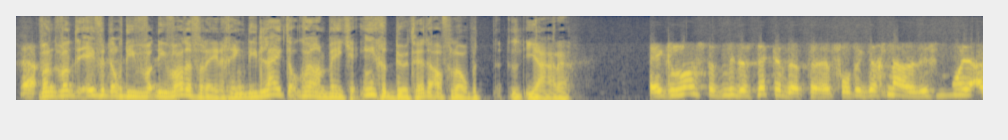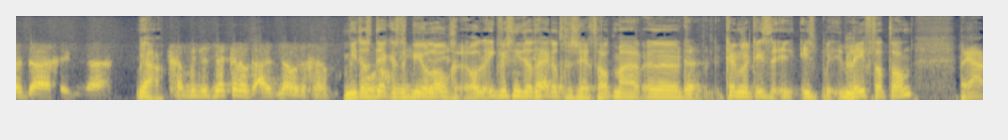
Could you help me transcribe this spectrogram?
Ja. want, want even nog, die, die Waddenvereniging... die lijkt ook wel een beetje ingedut hè, de afgelopen jaren. Ik las dat Midas Dekker dat eh, vond. Ik dacht, nou, dat is een mooie uitdaging. eh. Ja, ik ga Midas Dekker ook uitnodigen. Midas Voor Dekkers, de bioloog. Oh, ik wist niet dat hij dat gezegd had, maar eh, kennelijk is, is, leeft dat dan? Nou ja,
